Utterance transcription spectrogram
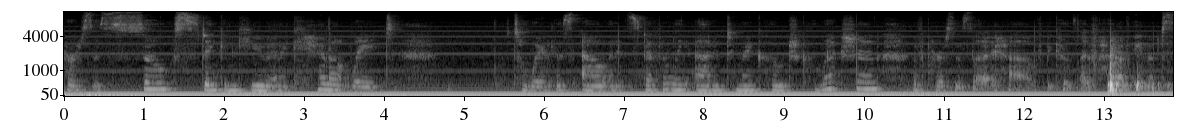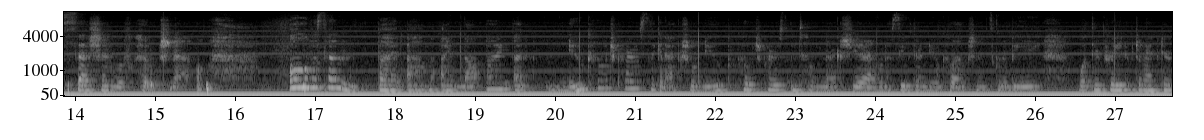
purse is so stinking cute and I cannot wait to wear this out and it's definitely added to my coach collection of purses that I have because I've have an obsession with coach now all of a sudden. But um, I'm not buying a new Coach purse, like an actual new Coach purse, until next year. I want to see what their new collection is going to be, what their creative director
